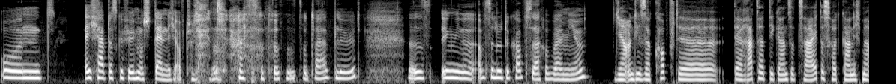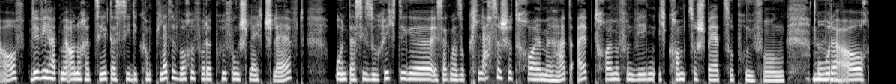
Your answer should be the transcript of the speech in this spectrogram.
Und ich habe das Gefühl, ich muss ständig auf Toilette. Also das ist total blöd. Das ist irgendwie eine absolute Kopfsache bei mir. Ja, und dieser Kopf, der, der rattert die ganze Zeit, das hört gar nicht mehr auf. Vivi hat mir auch noch erzählt, dass sie die komplette Woche vor der Prüfung schlecht schläft und dass sie so richtige, ich sag mal so klassische Träume hat, Albträume von wegen, ich komme zu spät zur Prüfung mhm. oder auch,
